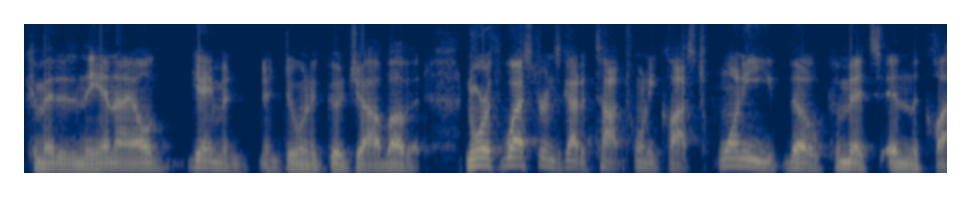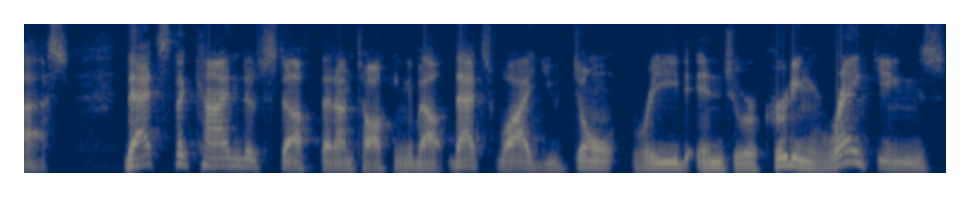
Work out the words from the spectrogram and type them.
committed in the NIL game and, and doing a good job of it. Northwestern's got a top 20 class, 20, though, commits in the class. That's the kind of stuff that I'm talking about. That's why you don't read into recruiting rankings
